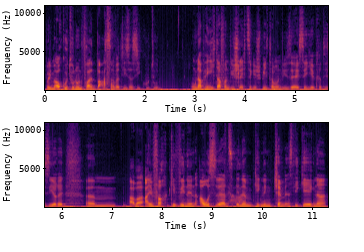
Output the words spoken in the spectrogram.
wird ihm auch gut tun und vor allem Barca wird dieser Sieg gut tun. Unabhängig davon, wie schlecht sie gespielt haben und wie sehr ich sie hier kritisiere. Ähm, aber einfach gewinnen auswärts in einem, gegen den Champions League-Gegner.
